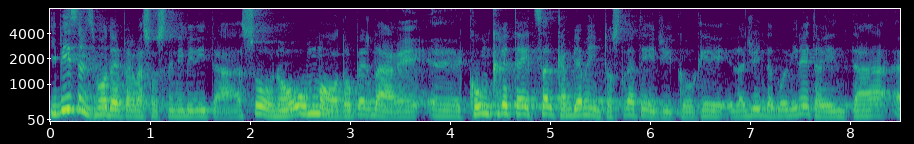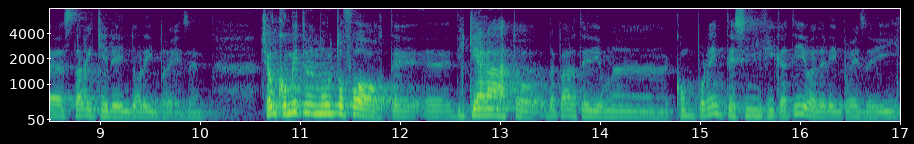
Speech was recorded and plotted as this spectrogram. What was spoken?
I business model per la sostenibilità sono un modo per dare eh, concretezza al cambiamento strategico che l'Agenda 2030 eh, sta richiedendo alle imprese. C'è un commitment molto forte eh, dichiarato da parte di una componente significativa delle imprese, i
